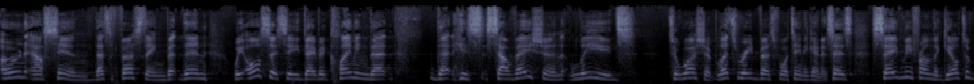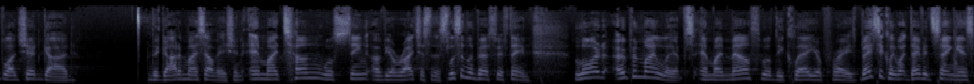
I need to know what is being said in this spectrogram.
own our sin. That's the first thing. But then we also see David claiming that, that his salvation leads to worship. Let's read verse 14 again. It says, Save me from the guilt of bloodshed, God the God of my salvation, and my tongue will sing of your righteousness. Listen to verse 15. Lord, open my lips, and my mouth will declare your praise. Basically, what David's saying is,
